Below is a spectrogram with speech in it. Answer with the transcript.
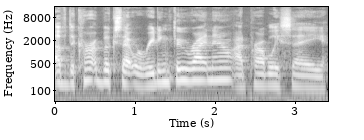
Of the current books that we're reading through right now, I'd probably say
